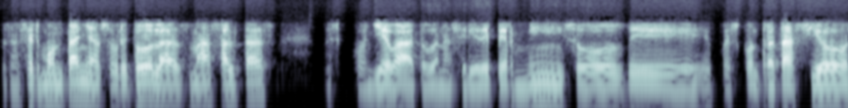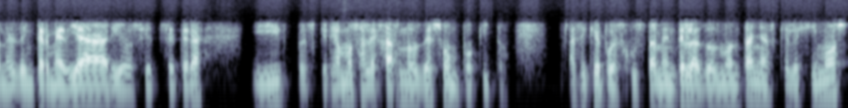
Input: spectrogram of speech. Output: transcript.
pues hacer montañas, sobre todo las más altas, pues conlleva toda una serie de permisos, de pues contrataciones, de intermediarios, y etcétera, y pues queríamos alejarnos de eso un poquito. Así que pues justamente las dos montañas que elegimos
